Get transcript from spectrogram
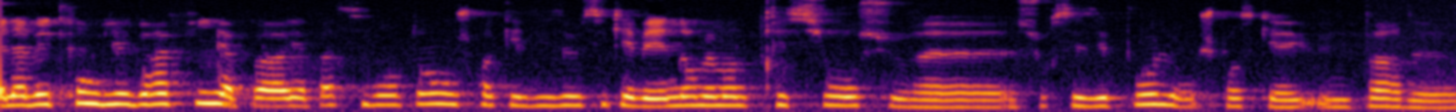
elle avait écrit une biographie il n'y a, pas- il y a pas si longtemps où je crois qu'elle disait aussi qu'il y avait énormément de pression sur, euh, sur ses épaules. Donc je pense qu'il y a eu une part de.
